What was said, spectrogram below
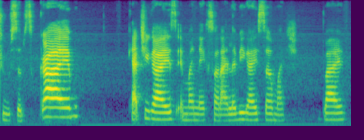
to subscribe. catch you guys in my next one. I love you guys so much. Bye.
